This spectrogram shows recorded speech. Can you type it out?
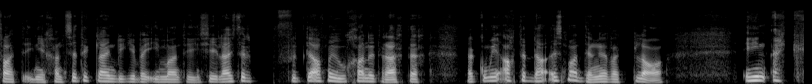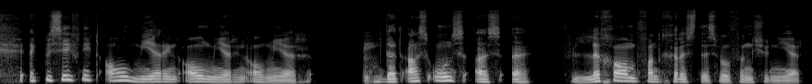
vat en jy gaan sit 'n klein bietjie by iemand en jy sê luister, vertel my hoe gaan dit regtig? Dan kom jy agter daar is maar dinge wat pla. En ek ek besef net al meer en al meer en al meer dat as ons as 'n liggaam van Christus wil funksioneer,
